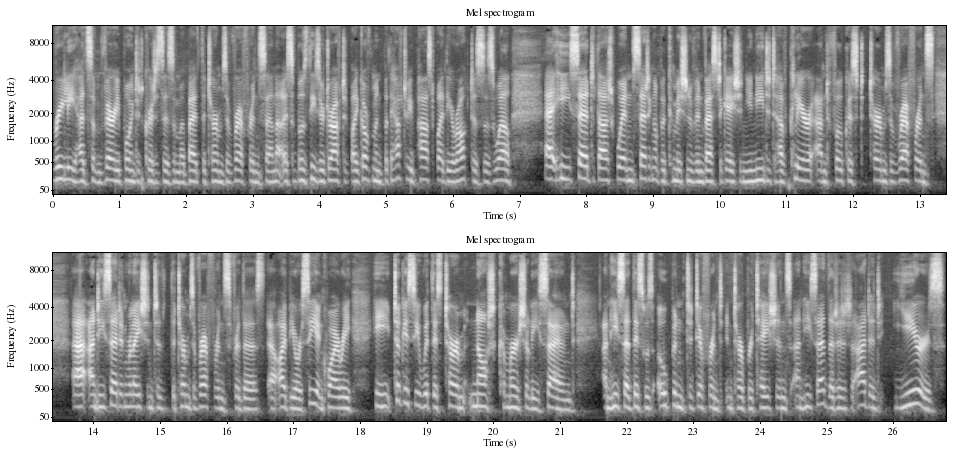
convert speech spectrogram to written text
really had some very pointed criticism about the terms of reference, and I suppose these are drafted by government, but they have to be passed by the Oireachtas as well. Uh, he said that when setting up a commission of investigation, you needed to have clear and focused terms of reference. Uh, and he said, in relation to the terms of reference for the uh, IBRC inquiry, he took issue with this term "not commercially sound." And he said this was open to different interpretations. And he said that it had added years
